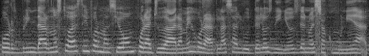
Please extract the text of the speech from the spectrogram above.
por brindarnos toda esta información, por ayudar a mejorar la salud de los niños de nuestra comunidad.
